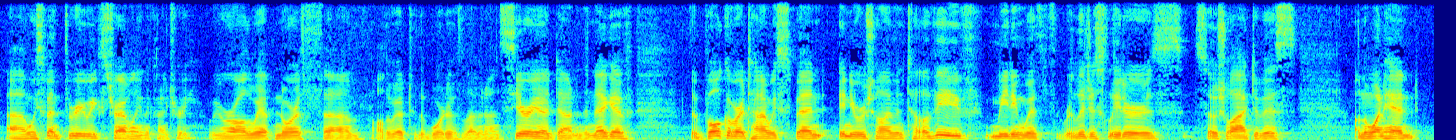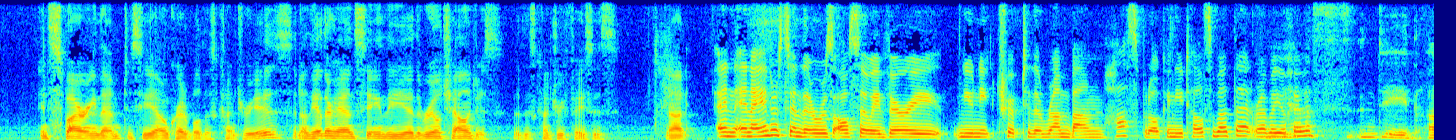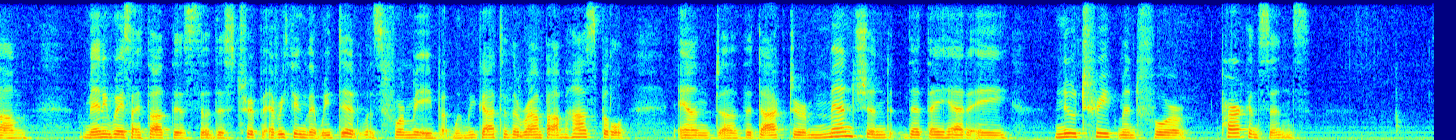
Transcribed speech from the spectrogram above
Uh, we spent three weeks traveling the country. We were all the way up north, um, all the way up to the border with Lebanon, Syria, down in the Negev the bulk of our time we spent in Yerushalayim and Tel Aviv meeting with religious leaders, social activists. On the one hand, inspiring them to see how incredible this country is, and on the other hand, seeing the, uh, the real challenges that this country faces. Not and, and I understand there was also a very unique trip to the Rambam Hospital. Can you tell us about that, Rabbi Yocheved? Yes, indeed. Um, many ways, I thought this uh, this trip, everything that we did was for me. But when we got to the Rambam Hospital, and uh, the doctor mentioned that they had a new treatment for Parkinson's.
